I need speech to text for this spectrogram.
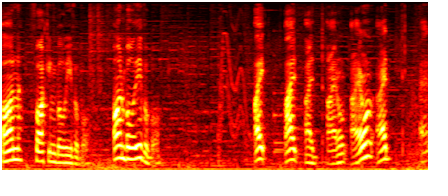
Unfucking believable. Unbelievable. I, I, I, I don't, I don't, I, I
